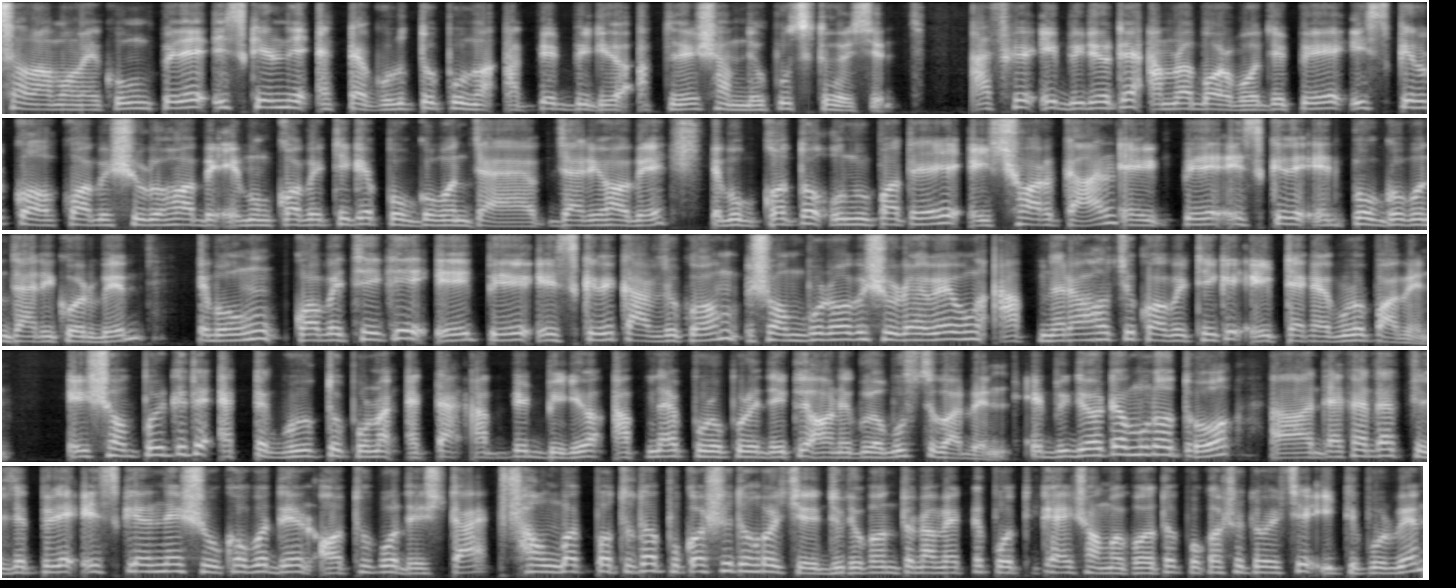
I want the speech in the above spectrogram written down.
আসসালামু আলাইকুম। Play scale নিয়ে একটা গুরুত্বপূর্ণ আপডেট ভিডিও আপনাদের সামনে উপস্থিত হয়েছে। আজকের এই ভিডিওতে আমরা বলব যে প্লে স্কেল কবে শুরু হবে এবং কবে থেকে প্রজ্ঞাপন জারি হবে এবং কত অনুপাতে এই সরকার এই পে স্কেল এর প্রজ্ঞাপন জারি করবে এবং কবে থেকে এই পে স্কেলের কার্যক্রম সম্পূর্ণভাবে শুরু হবে এবং আপনারা হচ্ছে কবে থেকে এই টাকাগুলো পাবেন। এই সম্পর্কিত একটা গুরুত্বপূর্ণ একটা আপডেট ভিডিও আপনারা পুরোপুরি দেখলে অনেকগুলো বুঝতে পারবেন। এই ভিডিওটা মূলত দেখা যাচ্ছে যে প্লে স্কেলের সুখবর দেন অর্থ উপদেষ্টা সংবাদপত্রটা প্রকাশিত হয়েছে। যুগন্ত নামে একটা পত্রিকায় সংবাদপত্র প্রকাশিত হয়েছে ইতিপূর্বে।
